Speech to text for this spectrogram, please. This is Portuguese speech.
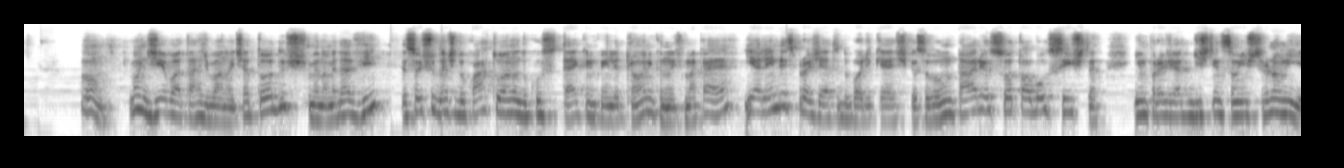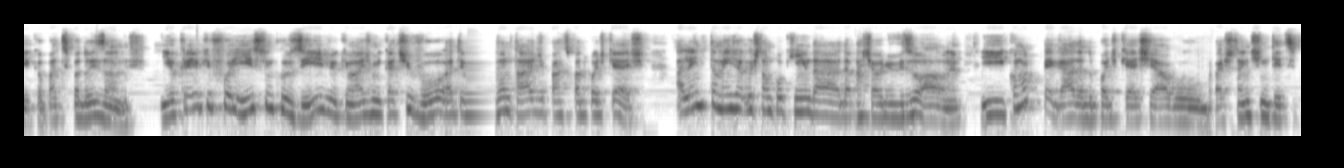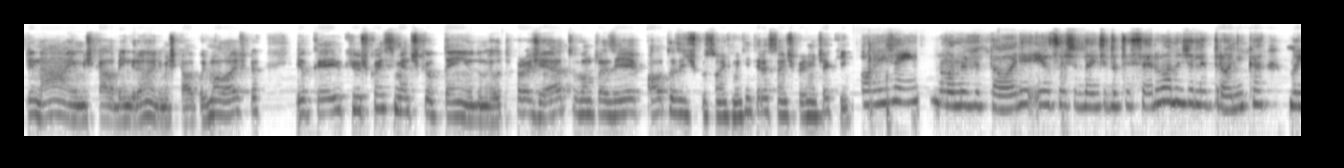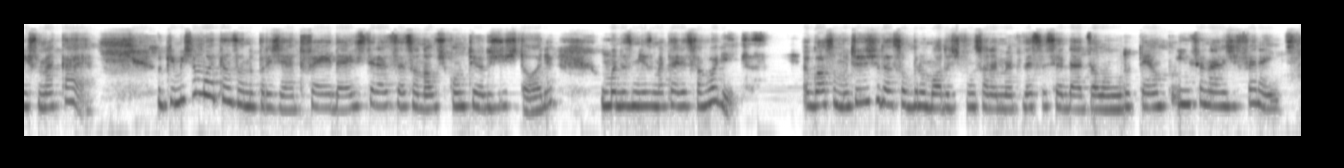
Bom, bom dia, boa tarde, boa noite a todos. Meu nome é Davi, eu sou estudante do quarto ano do curso técnico em eletrônica no IFMacaé e além desse projeto do podcast que eu sou voluntário, eu sou atual bolsista em um projeto de extensão em astronomia que eu participo há dois anos. E eu creio que foi isso, inclusive, o que mais me cativou a ter vontade de participar do podcast. Além de também já gostar um pouquinho da, da parte audiovisual, né? E como a pegada do podcast é algo bastante interdisciplinar, em uma escala bem grande, uma escala cosmológica, eu creio que os conhecimentos que eu tenho do meu outro projeto vão trazer pautas e discussões muito interessantes para a gente aqui. Oi, gente, meu nome é Vitória e eu sou estudante do terceiro ano de eletrônica no IFMacaé. O que me chamou a atenção no projeto foi a ideia de ter acesso a novos conteúdos de história, uma das minhas matérias favoritas. Eu gosto muito de estudar sobre o modo de funcionamento das sociedades ao longo do tempo e em cenários diferentes.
